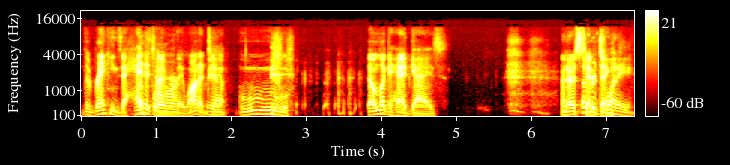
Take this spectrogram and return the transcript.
the rankings ahead of time if they wanted to. yeah. Ooh. Don't look ahead, guys. I know it's number tempting. 20.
